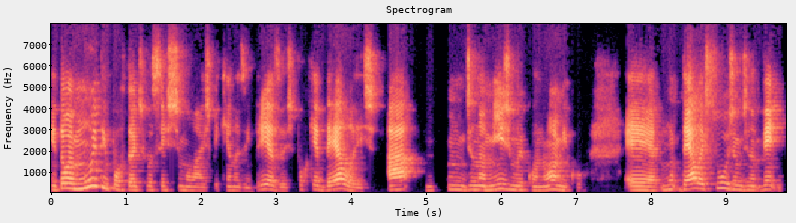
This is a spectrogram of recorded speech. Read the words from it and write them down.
Então, é muito importante você estimular as pequenas empresas, porque delas há um dinamismo econômico, é, delas surge um, vem,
